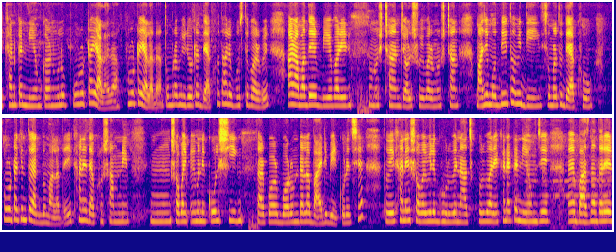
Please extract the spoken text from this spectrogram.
এখানকার নিয়মকানুনগুলো পুরোটাই আলাদা পুরোটাই আলাদা। তোমরা ভিডিওটা দেখো তাহলে বুঝতে পারবে। আর আমাদের বিয়েবাড়ির অনুষ্ঠান জল সইবার অনুষ্ঠান, মাঝে মধ্যেই তো আমি দিই, তোমরা তো দেখো। পুরোটা কিন্তু একদম আলাদা। এখানে দেখো সামনে সবাই মানে কলসি তারপর বরণডালা বাইরে বের করেছে। তো এখানে সবাই মিলে ঘুরবে নাচ করবে। আর এখানে একটা নিয়ম যে বাজনাদারের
